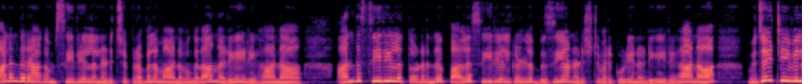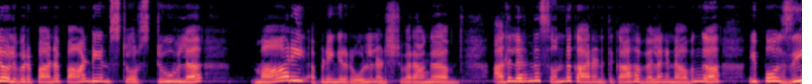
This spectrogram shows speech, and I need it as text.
ஆனந்தராகம் சீரியல்ல நடிச்சு பிரபலமானவங்க தான் நடிகை ரிஹானா. அந்த சீரியல தொடர்ந்து பல சீரியல்கள்ல பிஸியா நடிச்சுட்டு வரக்கூடிய நடிகை ரிஹானா, விஜய் டிவில ஒளிபரப்பான பாண்டியன் ஸ்டோர்ஸ் டூவில் மாரி அப்படிங்கிற ரோலில் நடிச்சிட்டு வராங்க. அதிலிருந்து சொந்த காரணத்துக்காக விளங்கின அவங்க, இப்போ ஜீ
